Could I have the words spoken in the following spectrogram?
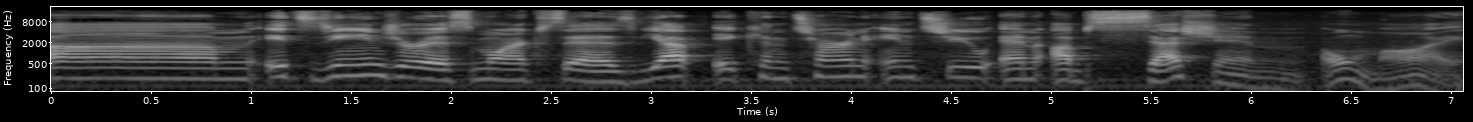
Um, it's dangerous, Mark says. Yep, it can turn into an obsession. Oh my.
